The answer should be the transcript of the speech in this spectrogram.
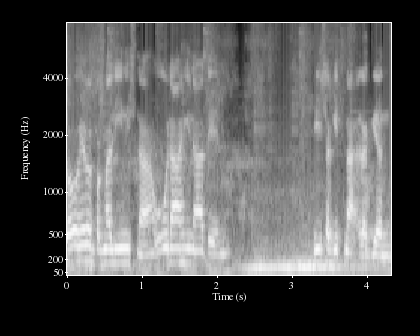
So, yun, pag malinis na, uunahin natin di sa gitna lagyan.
